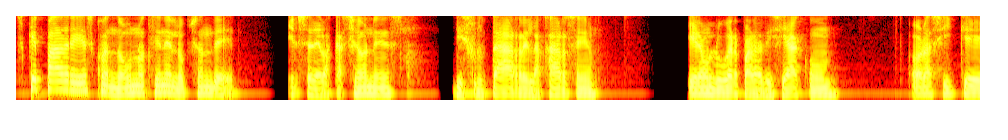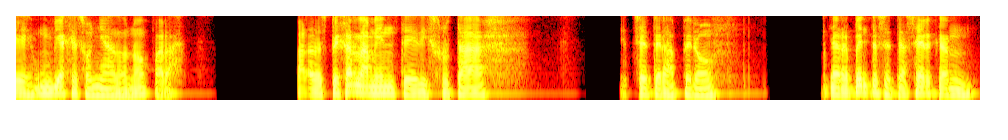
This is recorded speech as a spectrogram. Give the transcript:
Es que padre es cuando uno tiene la opción de irse de vacaciones, disfrutar, relajarse, ir a un lugar paradisiaco. Ahora sí que un viaje soñado, ¿no? Para, para despejar la mente, disfrutar, etcétera. Pero de repente se te acercan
